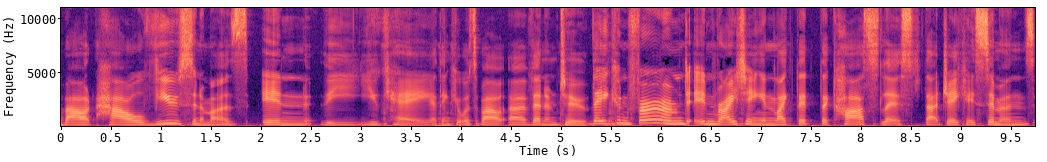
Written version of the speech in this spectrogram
about how Vue Cinemas in the UK, I think it was about uh, Venom 2, they confirmed in writing in like the, the cast list that J.K. Simmons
